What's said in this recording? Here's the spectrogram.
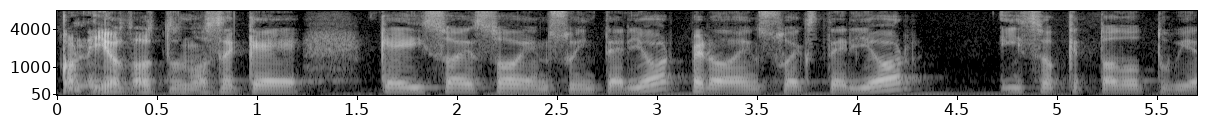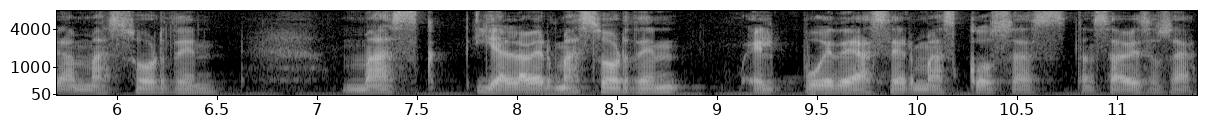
con ellos dos, pues no sé qué, qué hizo eso en su interior, pero en su exterior hizo que todo tuviera más orden, más, y al haber más orden, él puede hacer más cosas, ¿sabes? O sea,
